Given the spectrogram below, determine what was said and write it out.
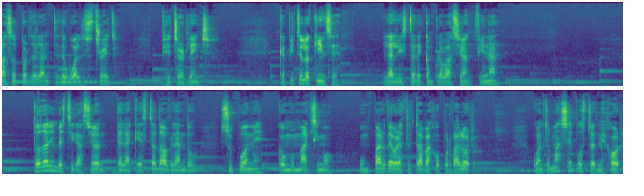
paso por delante de Wall Street. Peter Lynch. Capítulo 15. La lista de comprobación final. Toda la investigación de la que he estado hablando supone, como máximo, un par de horas de trabajo por valor. Cuanto más sepa usted mejor,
